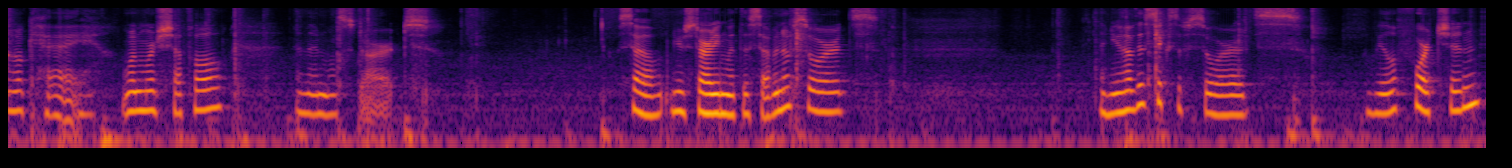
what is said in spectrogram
Okay one more shuffle and then we'll start so you're starting with the Seven of Swords. And you have the Six of Swords, Wheel of Fortune,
